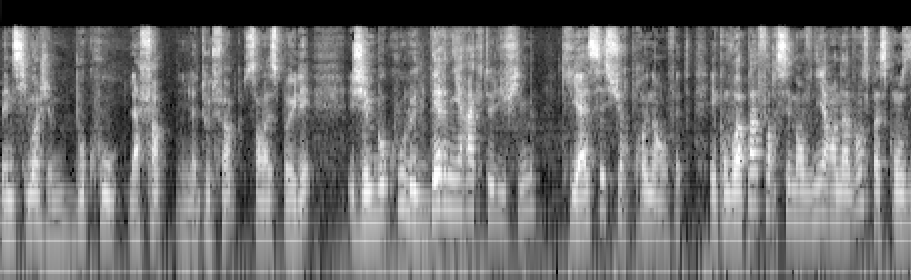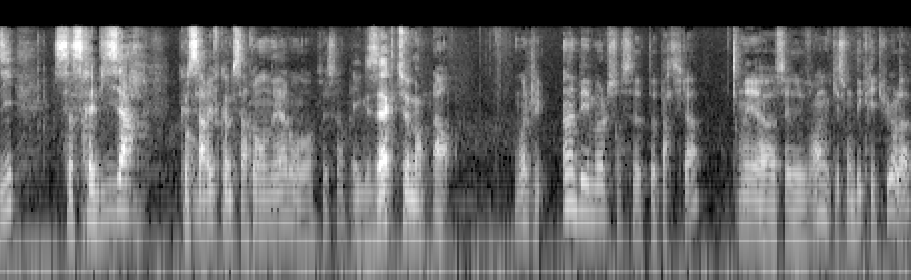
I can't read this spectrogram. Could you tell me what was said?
même si moi j'aime beaucoup la fin, Mhm. la toute fin, sans la spoiler, j'aime beaucoup le dernier acte du film, qui est assez surprenant en fait, et qu'on voit pas forcément venir en avance, parce qu'on se dit, ça serait bizarre que ça arrive comme ça. Quand on est à Londres, c'est ça Exactement. Alors, moi j'ai un bémol sur cette partie-là, mais euh, c'est vraiment une question d'écriture là.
